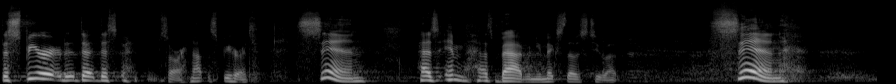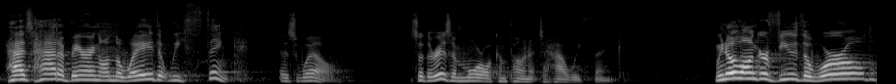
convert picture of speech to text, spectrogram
The Spirit, the, this, sorry, not the Spirit. Sin has, that's bad when you mix those two up. Sin has had a bearing on the way that we think as well. So there is a moral component to how we think. We no longer view the world,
